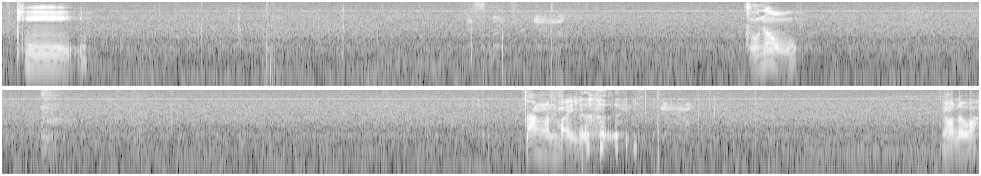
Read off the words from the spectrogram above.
โอเคโอ้โตั้งกันใหม่เลย เอาเลยวะ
